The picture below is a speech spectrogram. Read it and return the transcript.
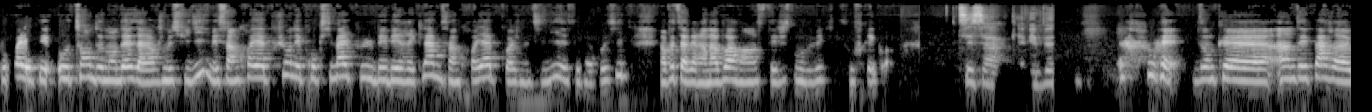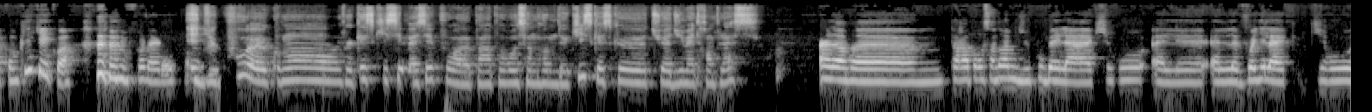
pourquoi elle était autant demandeuse. Alors je me suis dit, mais c'est incroyable, plus on est proximal, plus le bébé réclame, c'est incroyable, quoi. Je me suis dit, c'est pas possible. En fait, ça avait rien à voir, hein. c'était juste mon bébé qui souffrait, quoi. C'est ça, ouais, donc euh, un départ euh, compliqué quoi pour la Et du coup, euh, comment, qu'est-ce qui s'est passé pour par rapport au syndrome de Kiss? Qu'est-ce que tu as dû mettre en place? Alors, par rapport au syndrome, du coup, ben, la chiro, elle, elle voyait la chiro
